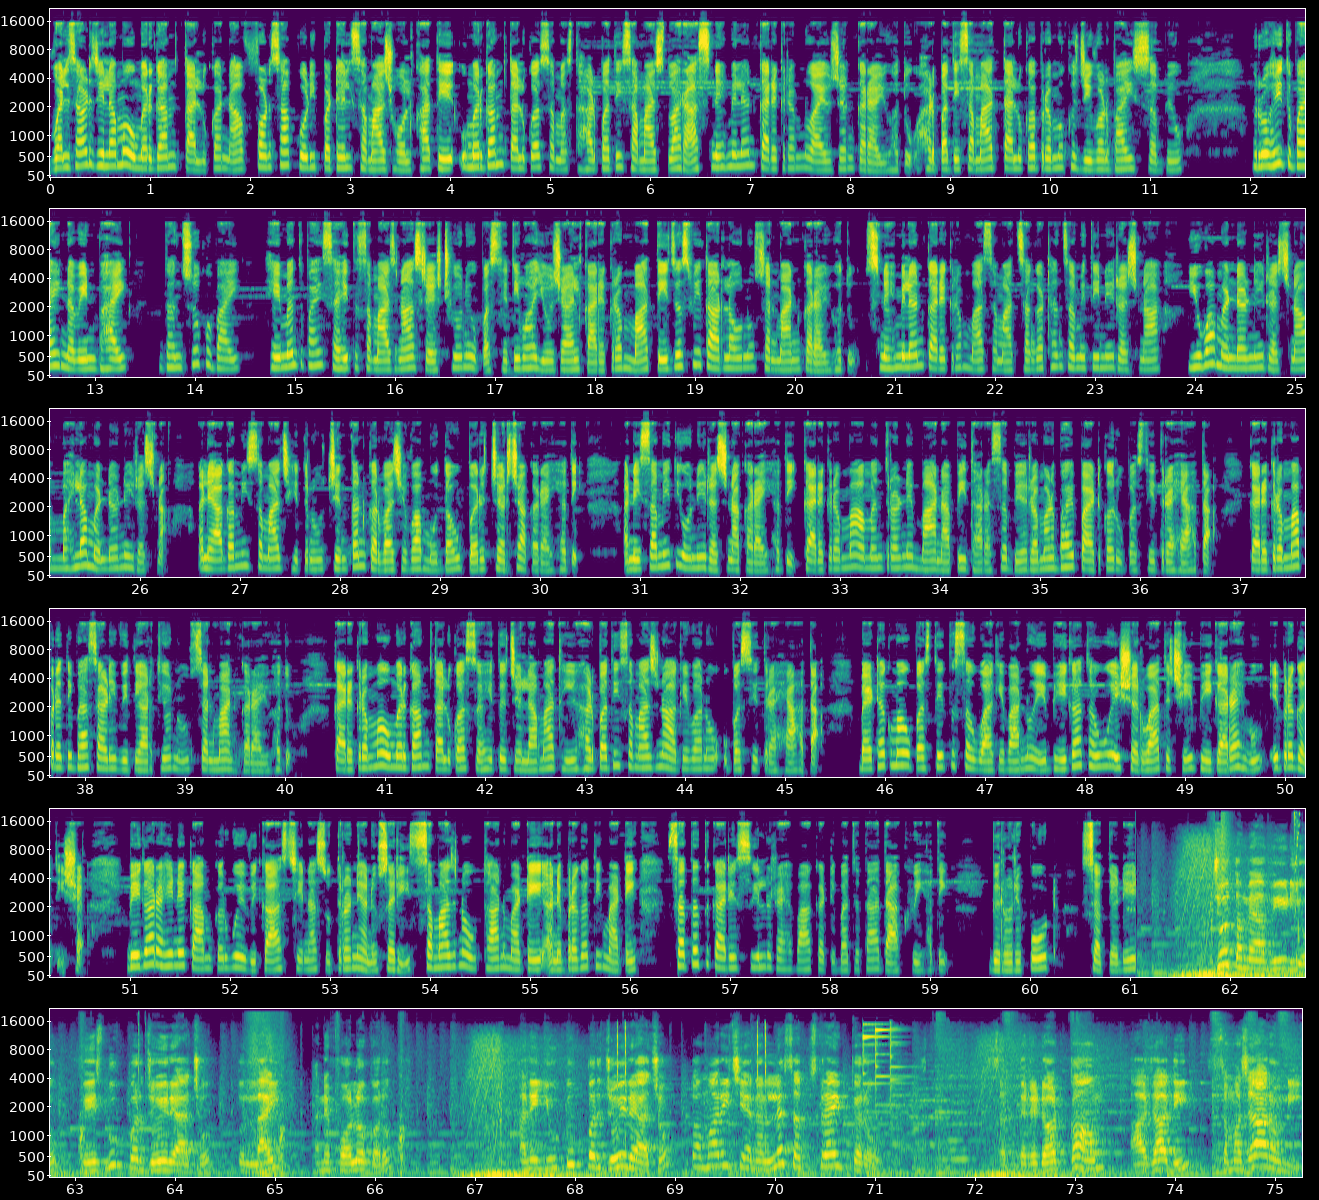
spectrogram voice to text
વલસાડ જિલ્લામાં ઉમરગામ તાલુકાના ફણસા કોડી પટેલ સમાજ હોલ ખાતે ઉમરગામ તાલુકા સમસ્ત હળપતિ સમાજ દ્વારા સ્નેહમિલન કાર્યક્રમનું આયોજન કરાયું હતું. હળપતિ સમાજ તાલુકા પ્રમુખ જીવણભાઈ સભ્યો, રોહિતભાઈ, નવીનભાઈ, ધનસુખભાઈ હેમંતભાઈ સહિત સમાજના શ્રેષ્ઠીઓની ઉપસ્થિતિમાં યોજાયેલ કાર્યક્રમમાં તેજસ્વી તારલાઓનું સન્માન કરાયું હતું. સ્નેહમિલન કાર્યક્રમમાં સમાજ સંગઠન સમિતિની રચના, યુવા મંડળની રચના, મહિલા મંડળની રચના અને આગામી સમાજ હિતનું ચિંતન કરવા જેવા મુદ્દા ઉપર ચર્ચા કરાઈ હતી અને સમિતિઓની રચના કરાઈ હતી. કાર્યક્રમમાં આમંત્રણને માન આપી ધારાસભ્ય રમણભાઈ પાટકર ઉપસ્થિત રહ્યા હતા. કાર્યક્રમમાં પ્રતિભાશાળી વિદ્યાર્થીઓનું સન્માન કરાયું હતું. કાર્યક્રમમાં ઉમરગામ તાલુકા સહિત જિલ્લામાંથી હળપતિ સમાજના આગેવાનો ઉપસ્થિત રહ્યા હતા. બેઠકમાં ઉપસ્થિત સૌ આગેવાનોએ ભેગા થવું એ શરૂઆત છે, ભેગા રહેવું એ પ્રગતિ છે. ભેગા રહીને કામ કરવું એ વિકાસ છેના સૂત્રને અનુસરી સમાજના ઉત્થાન માટે અને પ્રગતિ માટે સતત કાર્યશીલ રહેવા કટિબદ્ધતા દાખવી હતી. બ્યુરો રિપોર્ટ, સત્ય ડે જો તમે આ વીડિયો ફેસબુક પર જોઈ રહ્યા છો, તો લાઈક અને ફોલો કરો. અને યુટ્યુબ પર જોઈ રહ્યા છો, તો અમારી ચેનલને સબસ્ક્રાઈબ કરો. સત્તરે ડોટ કોમ આઝાદી સમાચારોની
